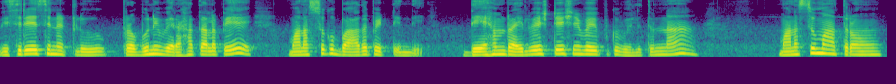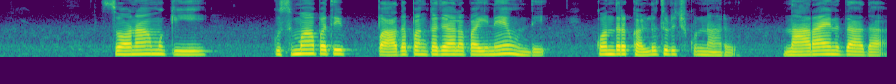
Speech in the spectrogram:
విసిరేసినట్లు ప్రభుని విరహతలపే మనస్సుకు బాధ పెట్టింది. దేహం రైల్వే స్టేషన్ వైపుకు వెళుతున్నా మనస్సు మాత్రం సోనాముకి కుసుమాపతి పాద పంకజాలపైనే ఉంది. కొందరు కళ్ళు తుడుచుకున్నారు. నారాయణ దాదా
